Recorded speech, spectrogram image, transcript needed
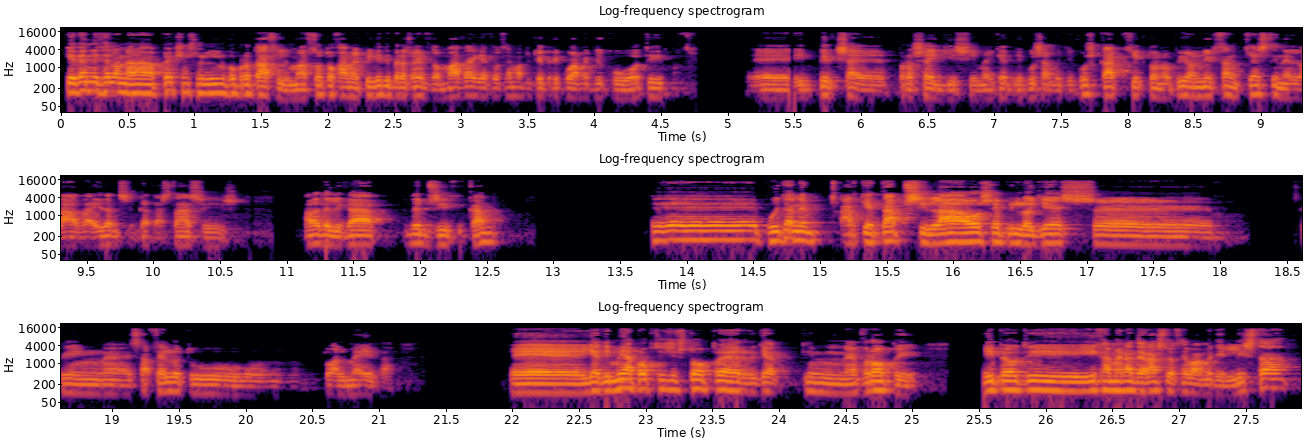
και δεν ήθελαν να παίξουν στο ελληνικό πρωτάθλημα. Αυτό το είχαμε πει και την περασμένη εβδομάδα για το θέμα του κεντρικού αμυντικού. Ότι ε, υπήρξε προσέγγιση με κεντρικούς αμυντικούς, κάποιοι εκ των οποίων ήρθαν και στην Ελλάδα, είδαν τις εγκαταστάσεις, αλλά τελικά δεν ψήθηκαν. Ε, που ήταν αρκετά ψηλά ως επιλογές ε, στην, ε, στα θέλω του, του Αλμέιδα. Ε, για τη μία απόκτηση στόπερ για την Ευρώπη είπε ότι είχαμε ένα τεράστιο θέμα με τη λίστα.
